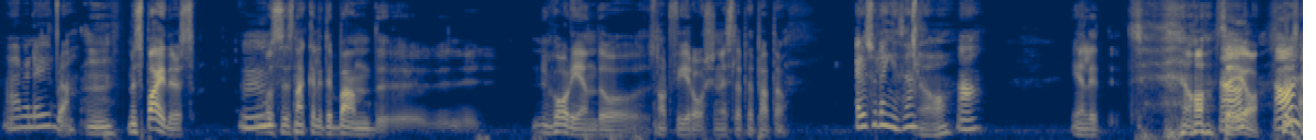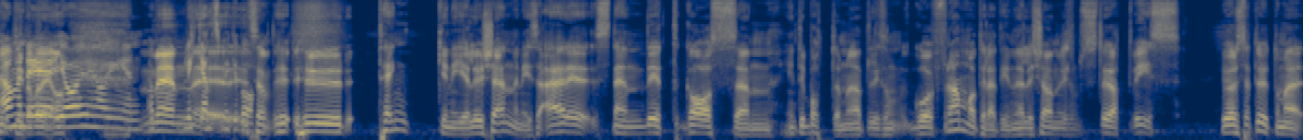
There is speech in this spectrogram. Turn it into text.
nej men det är ju bra. Mm. Men Spiders, Mm. måste snacka lite band. Nu var det ändå snart fyra år sedan jag släppte platta. Är det så länge sedan? Ja, Ja. Enligt... Ja, säger ja. jag. Ja, ja men det, på ja. jag har ingen, jag Men blickar inte så mycket eh, bakåt. liksom, hur, hur tänker ni eller hur känner ni? Så är det ständigt gasen, inte i botten, men att det liksom går framåt hela tiden? Eller kör ni liksom stötvis? Hur har det sett ut de här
